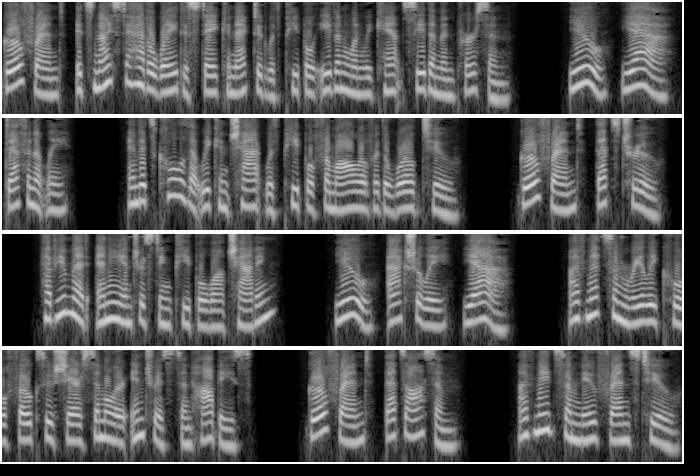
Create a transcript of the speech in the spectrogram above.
Girlfriend, it's nice to have a way to stay connected with people even when we can't see them in person. You, yeah, definitely. And it's cool that we can chat with people from all over the world too. Girlfriend, that's true. Have you met any interesting people while chatting? You, actually, yeah. I've met some really cool folks who share similar interests and hobbies. Girlfriend, that's awesome. I've made some new friends too.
